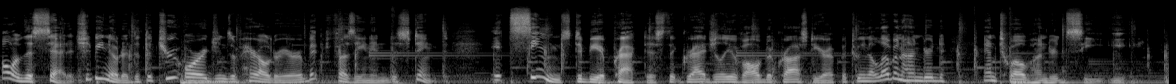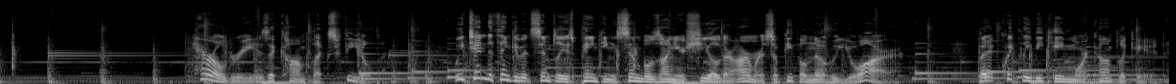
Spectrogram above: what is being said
All of this said, it should be noted that the true origins of heraldry are a bit fuzzy and indistinct. It seems to be a practice that gradually evolved across Europe between 1100 and 1200 CE. Heraldry is a complex field. We tend to think of it simply as painting symbols on your shield or armor so people know who you are. But it quickly became more complicated.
